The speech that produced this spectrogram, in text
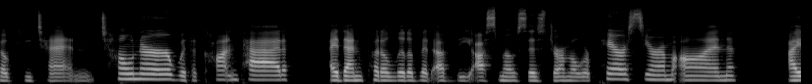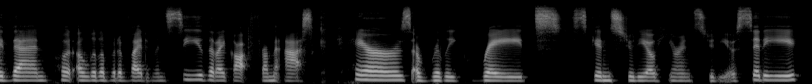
CoQ10 toner with a cotton pad. I then put a little bit of the Osmosis Dermal Repair Serum on. I then put a little bit of vitamin C that I got from Ask Cares, a really great skin studio here in Studio City.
